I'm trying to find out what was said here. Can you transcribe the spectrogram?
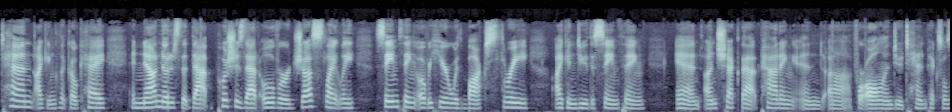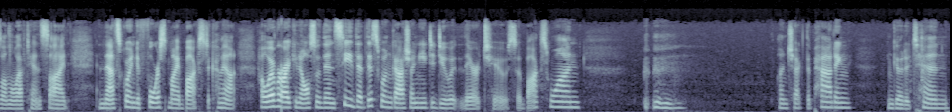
10, I can click OK. And now notice that that pushes that over just slightly. Same thing over here with box 3. I can do the same thing and uncheck that padding and uh, for all and do 10 pixels on the left hand side and that's going to force my box to come out however I can also then see that this one gosh I need to do it there too so box 1 uncheck the padding and go to 10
